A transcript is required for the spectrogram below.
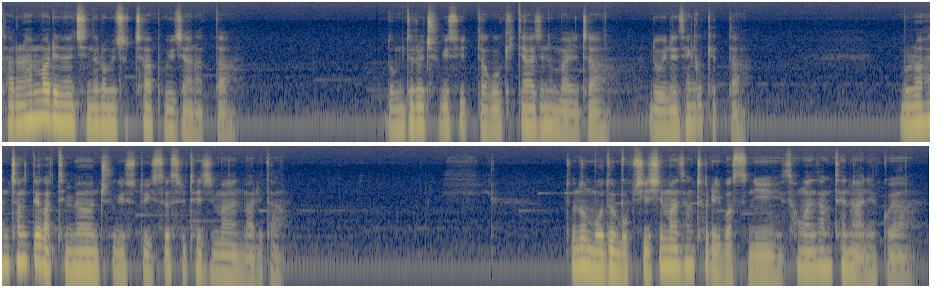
다른 한 마리는 지느러미조차 보이지 않았다. 놈들을 죽일 수 있다고 기대하지는 말자 노인은 생각했다. 물론 한창 때 같으면 죽일 수도 있었을 테지만 말이다. 두 놈 모두 몹시 심한 상처를 입었으니 성한 상태는 아닐 거야.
